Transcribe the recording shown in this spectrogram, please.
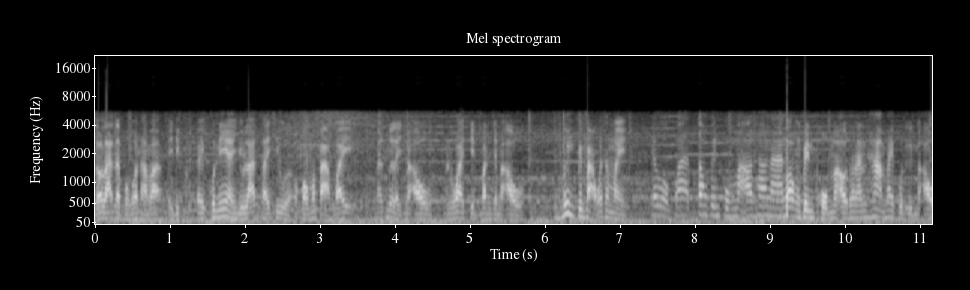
แล้วร้านตัดผมก็ถามว่าไอ้เด็กไอ้คนเนี้ยอยู่ร้านสายชิวอะเอาของมาฝากไว้เมื่อไหร่จะมาเอา มันว่าเจ็ดวันจะมาเอาผมเฮ้ยไปฝากไว้ทำไมแล้วบอกว่าต้องเป็นผมมาเอาเท่านั้น ต้องเป็นผมมาเอาเท่านั้นห้ามให้คนอื่นมาเอา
